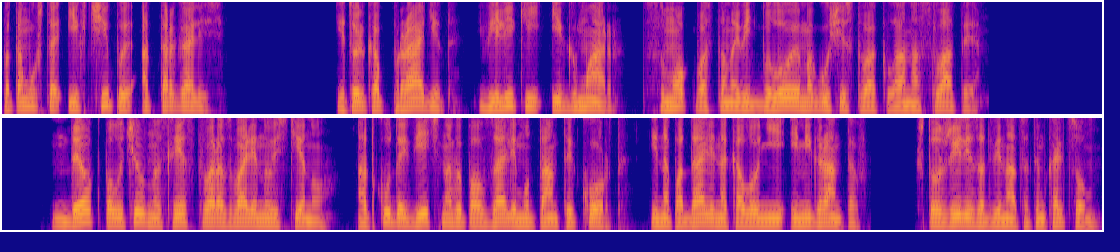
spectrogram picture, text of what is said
потому что их чипы отторгались. И только прадед, великий Игмар, смог восстановить былое могущество клана Слаты. Делк получил в наследство разваленную стену, откуда вечно выползали мутанты Корт и нападали на колонии эмигрантов, что жили за двенадцатым кольцом.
